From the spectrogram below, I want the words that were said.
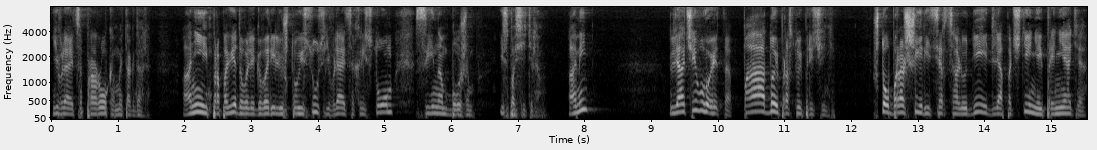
является пророком и так далее. Они проповедовали, говорили, что Иисус является Христом, Сыном Божьим и Спасителем. Аминь. Для чего это? По одной простой причине. Чтобы расширить сердца людей для почтения и принятия.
